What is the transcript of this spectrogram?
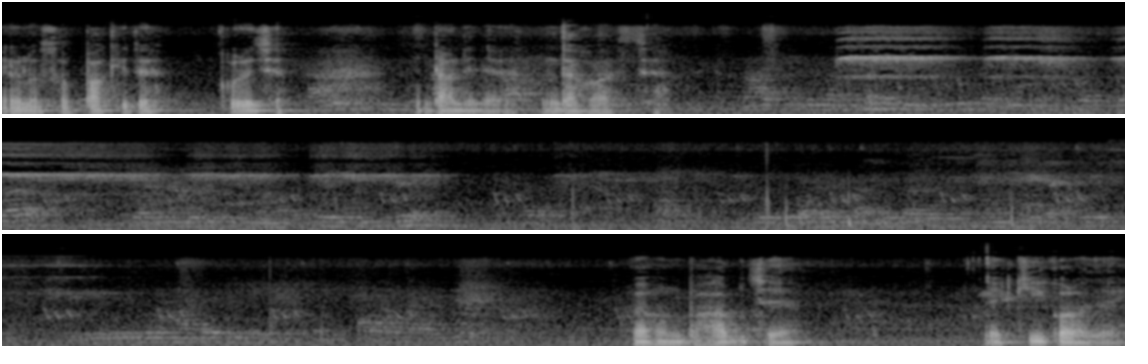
এগুলো সব পাখিতে করেছে। ডান্ডি যারা দেখো, আসছে। এখন ভাবছে যে কি করা যায়।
